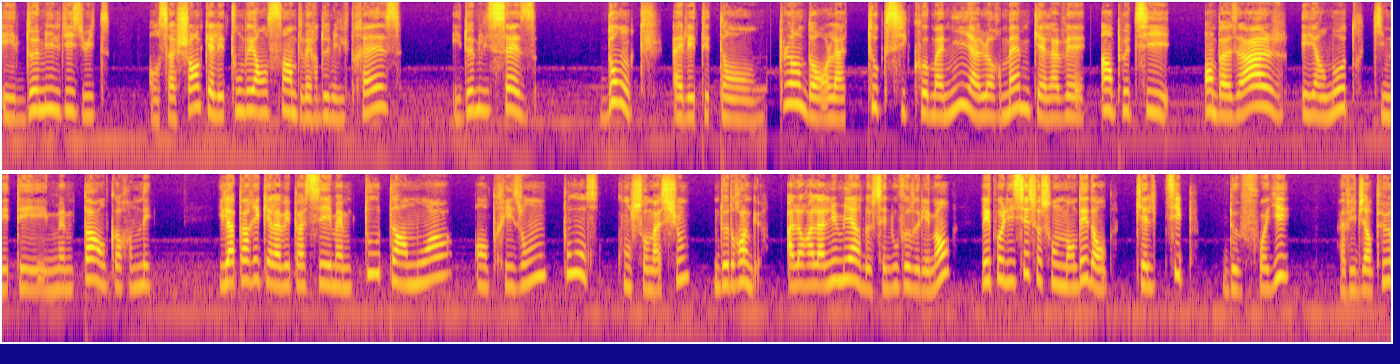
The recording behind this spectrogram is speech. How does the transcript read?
et 2018, en sachant qu'elle est tombée enceinte vers 2013 et 2016. Donc, elle était en plein dans la toxicomanie alors même qu'elle avait un petit en bas âge et un autre qui n'était même pas encore né. Il apparaît qu'elle avait passé même tout un mois en prison pour consommation de drogue. Alors à la lumière de ces nouveaux éléments, les policiers se sont demandé dans quel type de foyer avait bien pu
